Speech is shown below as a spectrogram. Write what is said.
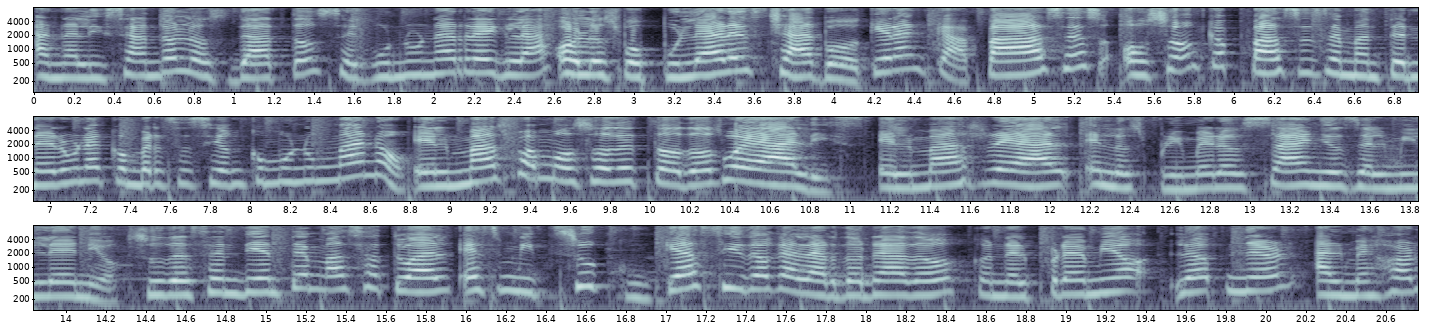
analizando los datos según una regla o los populares chatbots que eran capaces o son capaces de mantener una conversación como un humano. El más famoso de todos fue Alice, el más real en los primeros años del milenio. Su descendiente más actual es Mitsuku, que ha sido galardonado con el premio Lopner al mejor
